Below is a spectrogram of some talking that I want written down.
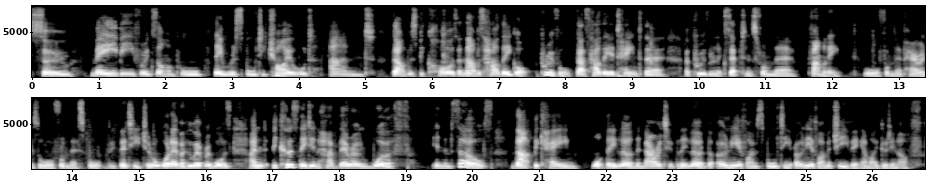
So maybe for example, they were a sporty child and that was because and that was how they got approval. That's how they mm-hmm. attained their approval and acceptance from their family or from their parents or from their sport their teacher or whatever whoever it was and because they didn't have their own worth in themselves that became what they learned the narrative that they learned that only if i'm sporty only if i'm achieving am i good enough.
